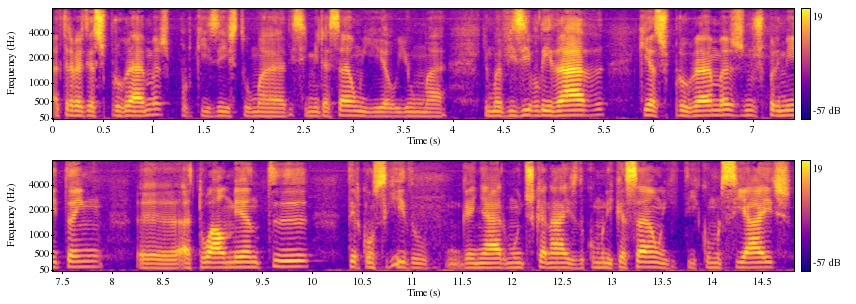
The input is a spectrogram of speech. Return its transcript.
através desses programas, porque existe uma disseminação e, uma, e uma visibilidade que esses programas nos permitem uh, atualmente ter conseguido ganhar muitos canais de comunicação e, e comerciais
